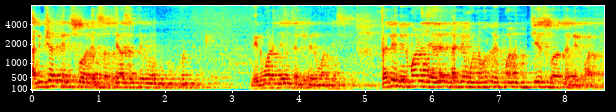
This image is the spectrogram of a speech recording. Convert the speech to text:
అన్ని విషయాలు తెలుసుకోవాలి. సత్యాసత్యం నిర్మాణం చేసి తల్లి నిర్మాణం చేసి తల్లి నిర్మాణం చేయాలి తల్లి ఉండవద్దు నిర్మాణం చేసుకోవాలి తల్లి నిర్మాణం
